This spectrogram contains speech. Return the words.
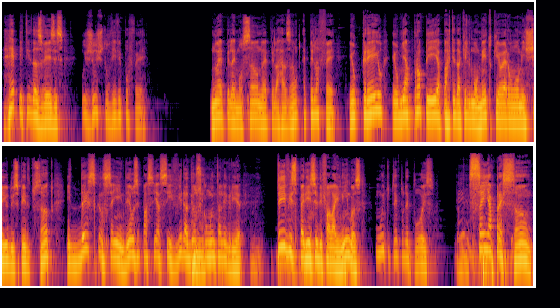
repetidas vezes: o justo vive por fé. Não é pela emoção, não é pela razão, é pela fé. Eu creio, eu me apropriei a partir daquele momento que eu era um homem cheio do Espírito Santo e descansei em Deus e passei a servir a Deus com muita alegria. Tive experiência de falar em línguas muito tempo depois, sem a pressão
